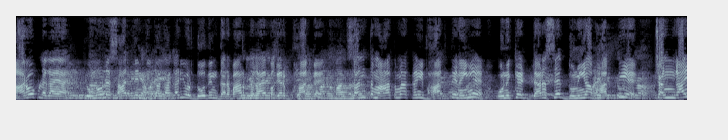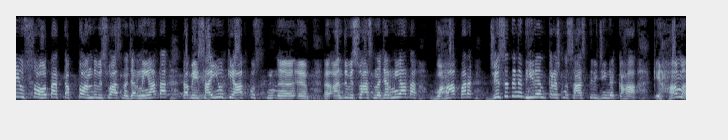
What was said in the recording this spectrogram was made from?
आरोप लगाया है कि उन्होंने सात दिन की कथा करी और दो दिन दरबार लगाए बगैर भाग गए। संत महात्मा कहीं भागते नहीं है, उनके डर से दुनिया भागती है। चंगाई उत्सव होता, तब तो अंधविश्वास नज़र नहीं आता, तब ईसाइयों की आपको अंधविश्वास नज़र नहीं आता। वहाँ पर जिस दिन धीरेन्द्र कृष्ण शास्त्री जी ने कहा कि हम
